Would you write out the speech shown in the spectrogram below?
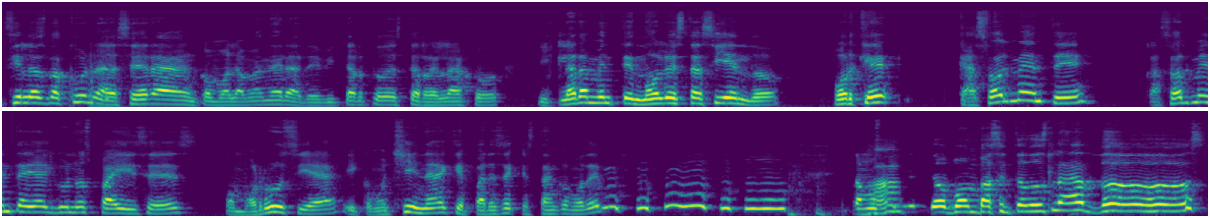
si las vacunas eran como la manera de evitar todo este relajo, y claramente no lo está haciendo, porque casualmente, casualmente hay algunos países como Rusia y como China que parece que están como de. Estamos poniendo bombas en todos lados,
